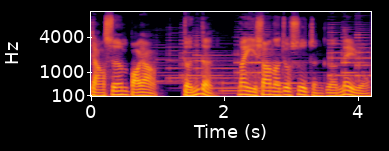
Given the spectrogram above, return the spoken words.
养生保养等等。那以上呢就是整个内容。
